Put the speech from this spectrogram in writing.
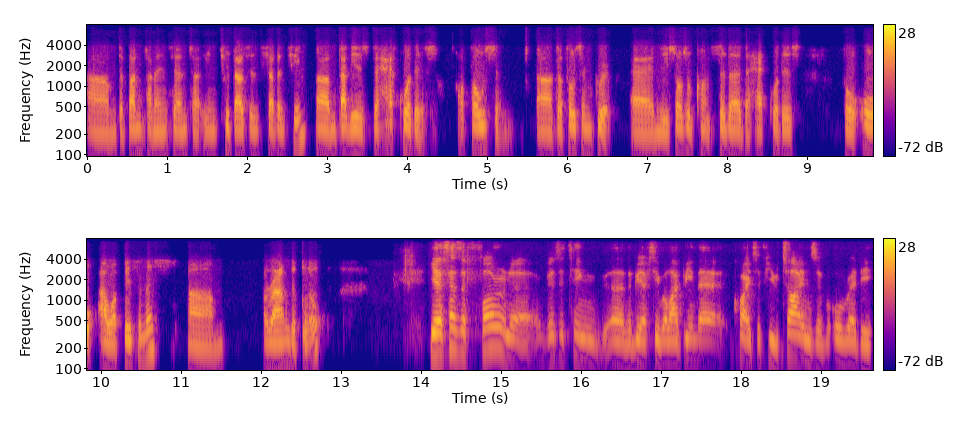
um, the Bund Finance Center in 2017. Um, that is the headquarters of Fosun uh, the Fosun Group, and it's also considered the headquarters for all our business um, around the globe. Yes, as a foreigner visiting uh, the BFC, well, I've been there quite a few times already,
